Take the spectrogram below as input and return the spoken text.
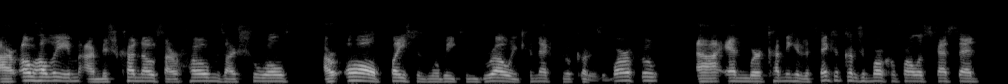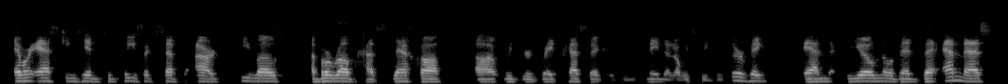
Our ohalim, our mishkanos, our homes, our shuls are all places where we can grow and connect to a Kadosh Baruch Hu. Uh, and we're coming here to thank HaKadosh Baruch Hu for all his chesed, and we're asking him to please accept our tefillos, b'rov chasdecha, uh, with your great chesed, because we may not always be deserving. And we all know that be'emes,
